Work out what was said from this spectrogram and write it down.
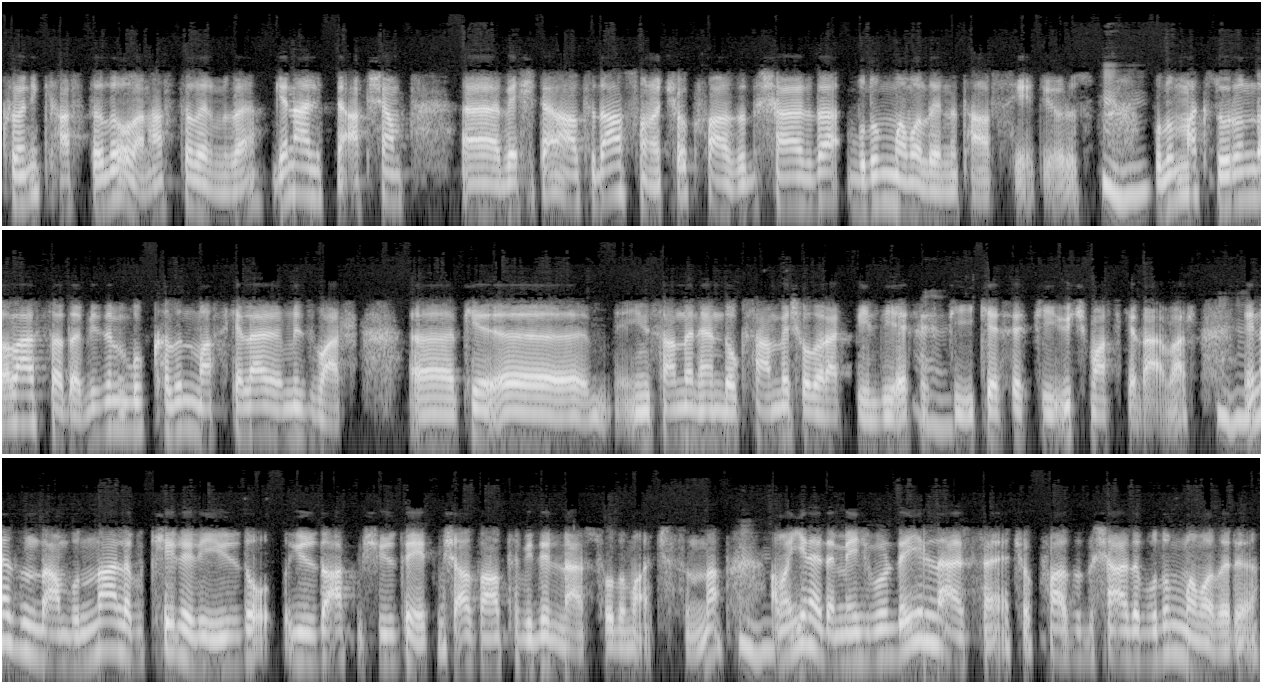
kronik hastalığı olan hastalarımıza genellikle akşam 5'ten ee, 6'dan sonra çok fazla dışarıda bulunmamalarını tavsiye ediyoruz. Hı hı. Bulunmak zorundalarsa da bizim bu kalın maskelerimiz var. Ee, e, insanların N95 olarak bildiği FFP2, evet. FFP3 maskeler var. Hı hı. En azından bunlarla bu kirliliği %60, %70 azaltabilirler solumu açısından. Hı hı. Ama yine de mecbur değillerse çok fazla dışarıda bulunmamaları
